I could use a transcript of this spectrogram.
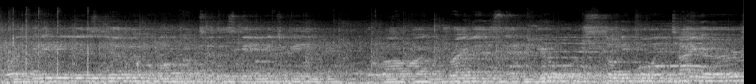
Well, good evening, ladies and gentlemen, and welcome to this game between the Round Rock Dragons and your Stony Point Tigers.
